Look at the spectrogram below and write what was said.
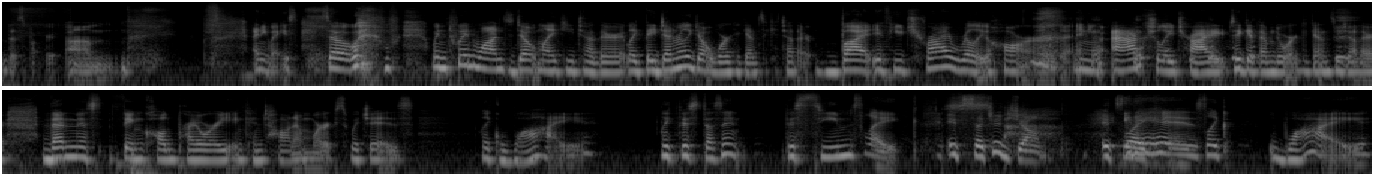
this part. Um, anyways, so when twin wands don't like each other, like they generally don't work against each other. But if you try really hard and you actually try to get them to work against each other, then this thing called priori incantatem works, which is like why? Like this doesn't this seems like It's such a jump. It's it like it is like why?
